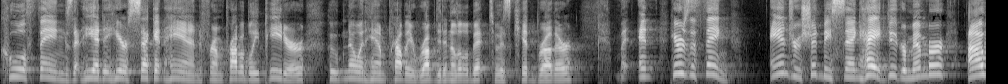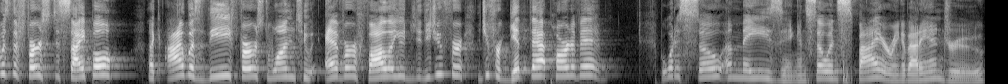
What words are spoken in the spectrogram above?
cool things that he had to hear secondhand from probably Peter, who, knowing him, probably rubbed it in a little bit to his kid brother. But and here's the thing Andrew should be saying, Hey, dude, remember, I was the first disciple. Like I was the first one to ever follow you. Did you, for, did you forget that part of it? But what is so amazing and so inspiring about Andrew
